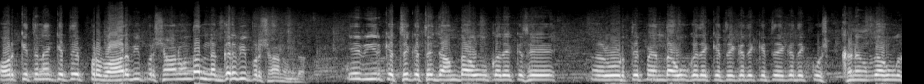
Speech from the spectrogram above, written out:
ਔਰ ਕਿਤੇ ਨਾ ਕਿਤੇ ਪਰਿਵਾਰ ਵੀ ਪਰੇਸ਼ਾਨ ਹੁੰਦਾ ਨਗਰ ਵੀ ਪਰੇਸ਼ਾਨ ਹੁੰਦਾ। ਇਹ ਵੀਰ ਕਿੱਥੇ ਕਿੱਥੇ ਜਾਂਦਾ ਹੋਊ ਕਦੇ ਕਿਸੇ ਰੋਡ ਤੇ ਪੈਂਦਾ ਹੋਊ ਕਦੇ ਕਿਤੇ ਕਦੇ ਕਿਤੇ ਕਦੇ ਕੁਛ ਖਣਾਉਂਦਾ ਹੋਊਗਾ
